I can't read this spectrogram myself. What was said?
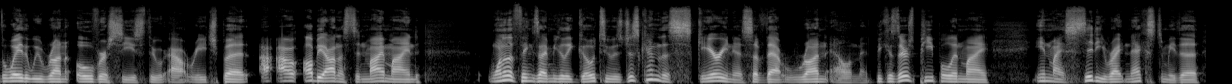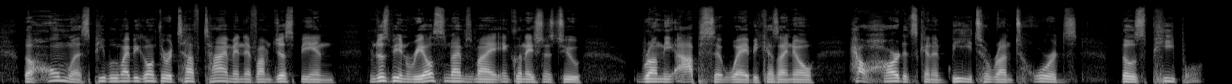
the way that we run overseas through outreach. But I, I'll, I'll be honest, in my mind, one of the things I immediately go to is just kind of the scariness of that run element because there's people in my in my city right next to me, the the homeless, people who might be going through a tough time. And if I'm just being if I'm just being real, sometimes my inclination is to run the opposite way because I know how hard it's going to be to run towards those people.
